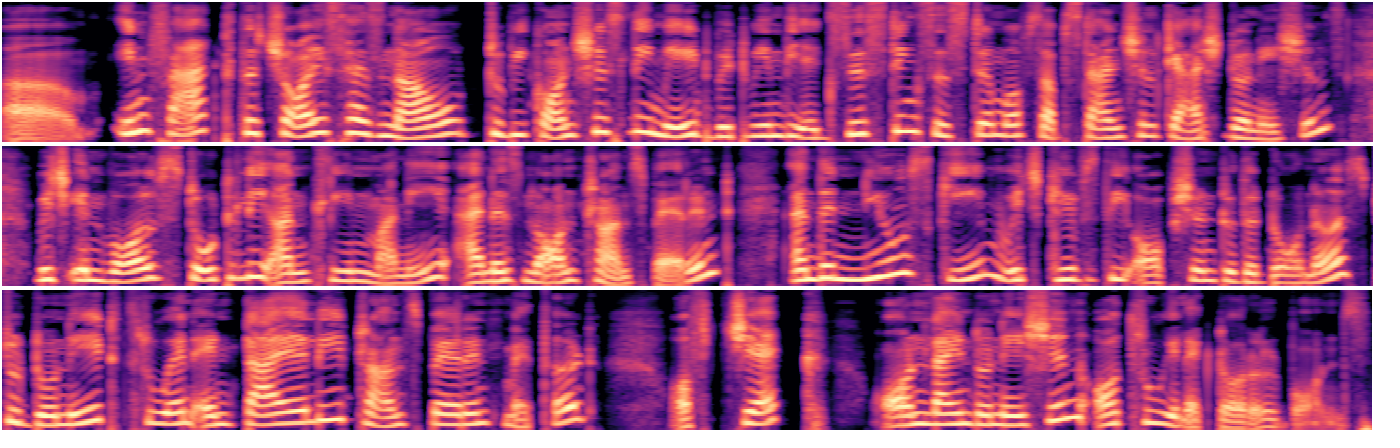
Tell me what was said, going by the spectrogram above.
Um, in fact, the choice has now to be consciously made between the existing system of substantial cash donations, which involves totally unclean money and is non transparent, and the new scheme, which gives the option to the donors to donate through an entirely transparent method of check, online donation, or through electoral bonds.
